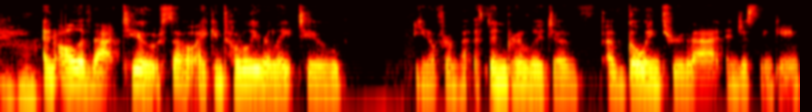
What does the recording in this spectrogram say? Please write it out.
Mhm. and all of that too. So I can totally relate to you know, from a thin privilege of of going through that and just thinking,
